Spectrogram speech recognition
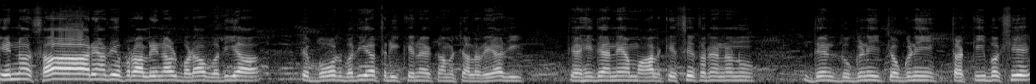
ਇਹਨਾਂ ਸਾਰਿਆਂ ਦੇ ਉਪਰਾਲੇ ਨਾਲ ਬੜਾ ਵਧੀਆ ਤੇ ਬਹੁਤ ਵਧੀਆ ਤਰੀਕੇ ਨਾਲ ਇਹ ਕੰਮ ਚੱਲ ਰਿਹਾ ਜੀ। ਤੇ ਅਸੀਂ ਕਹਿੰਦੇ ਆ ਮਾਲਕ ਇਸੇ ਤਰ੍ਹਾਂ ਇਹਨਾਂ ਨੂੰ ਦਿਨ ਦੁੱਗਣੀ, ਚੌਗਣੀ ਤਰੱਕੀ ਬਖਸ਼ੇ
